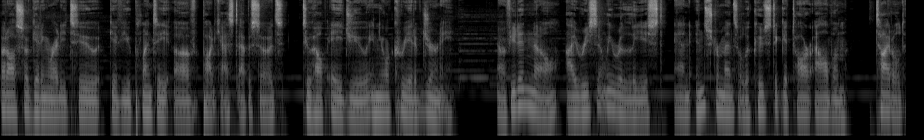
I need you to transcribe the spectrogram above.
but also getting ready to give you plenty of podcast episodes to help aid you in your creative journey. Now, if you didn't know, I recently released an instrumental acoustic guitar album titled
